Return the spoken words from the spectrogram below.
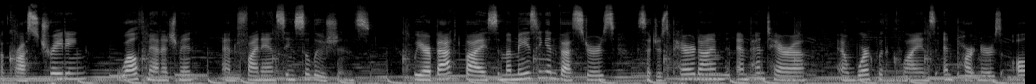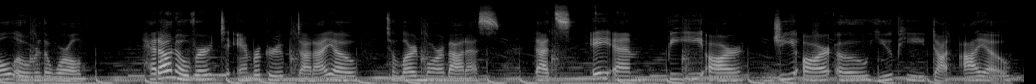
across trading, wealth management, and financing solutions. We are backed by some amazing investors such as Paradigm and Pantera and work with clients and partners all over the world. Head on over to ambergroup.io to learn more about us. That's A M B E R G R O U P.io.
